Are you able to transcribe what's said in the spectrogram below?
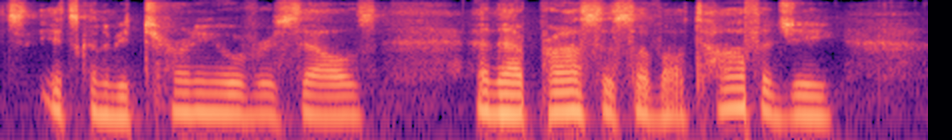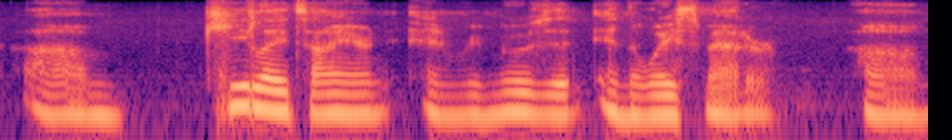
It's, it's going to be turning over cells, and that process of autophagy um, chelates iron and removes it in the waste matter. Um,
